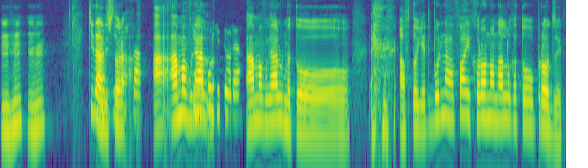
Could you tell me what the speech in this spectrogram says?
Mm-hmm, Κοίτα να δεις τώρα, άμα, άμα βγάλουμε το αυτό, γιατί μπορεί να φάει χρόνο ανάλογα το project,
